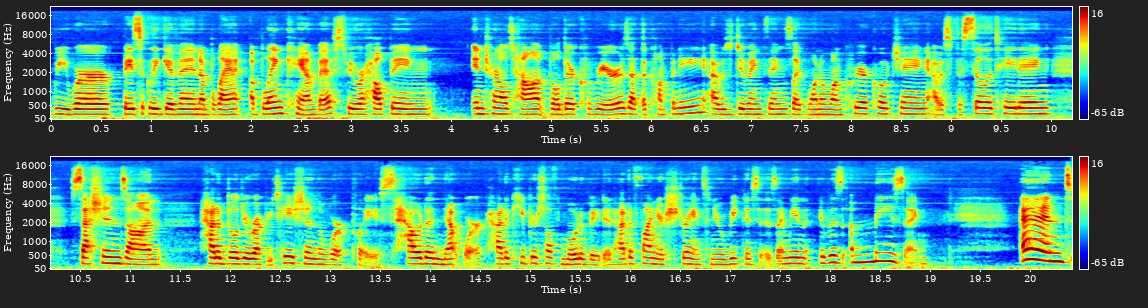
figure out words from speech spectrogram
We were basically given a blank a blank canvas. We were helping internal talent build their careers at the company. I was doing things like one-on-one career coaching. I was facilitating sessions on how to build your reputation in the workplace, how to network, how to keep yourself motivated, how to find your strengths and your weaknesses. I mean, it was amazing. And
